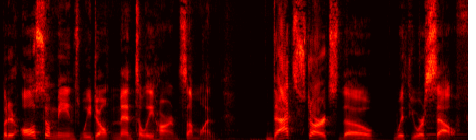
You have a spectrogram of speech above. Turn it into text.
but it also means we don't mentally harm someone. That starts, though, with yourself.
